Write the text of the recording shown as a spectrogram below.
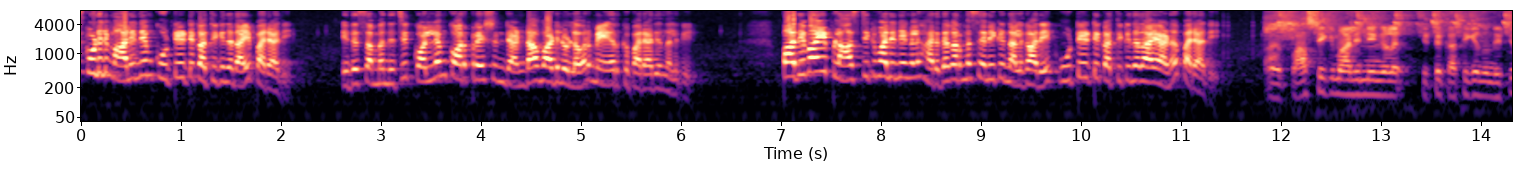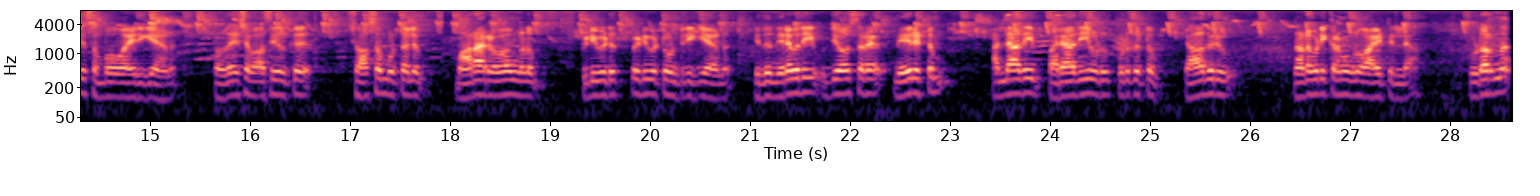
സ്കൂളിൽ മാലിന്യം കൂട്ടിയിട്ട് കത്തിക്കുന്നതായി പരാതി. ഇത് സംബന്ധിച്ച് കൊല്ലം കോർപ്പറേഷൻ രണ്ടാം വാർഡിലുള്ളവർ മേയർക്ക് പരാതി നൽകി. പതിവായി പ്ലാസ്റ്റിക് മാലിന്യങ്ങൾ ഹരിതകർമ്മസേനയ്ക്ക് നൽകാതെ കൂട്ടിയിട്ട് കത്തിക്കുന്നതായാണ് പരാതി. പ്ലാസ്റ്റിക് മാലിന്യങ്ങൾ ഇട്ട് കത്തിക്കുന്ന നിത്യസംഭവമായിരിക്കുകയാണ്. പ്രദേശവാസികൾക്ക് ശ്വാസം മുട്ടലും മാറാരോഗങ്ങളും പിടിവിടു പിടിവിട്ടുകൊണ്ടിരിക്കുകയാണ് ഇത് നിരവധി ഉദ്യോഗസ്ഥരെ നേരിട്ടും അല്ലാതെയും പരാതി കൊടു- കൊടുത്തിട്ടും യാതൊരു നടപടിക്രമങ്ങളും ആയിട്ടില്ല. തുടർന്ന്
